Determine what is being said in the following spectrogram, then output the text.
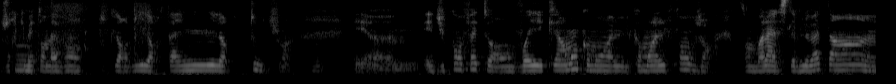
Genre, qui Mm. mettent en avant toute leur vie, leur famille, leur tout, tu vois. Mm. Et, euh, et du coup, en fait, on voyait clairement comment elles, comment elles font. Genre, donc, voilà, elles se lèvent le matin. euh,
